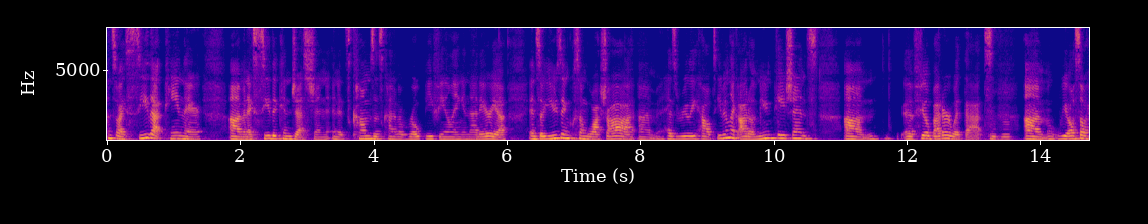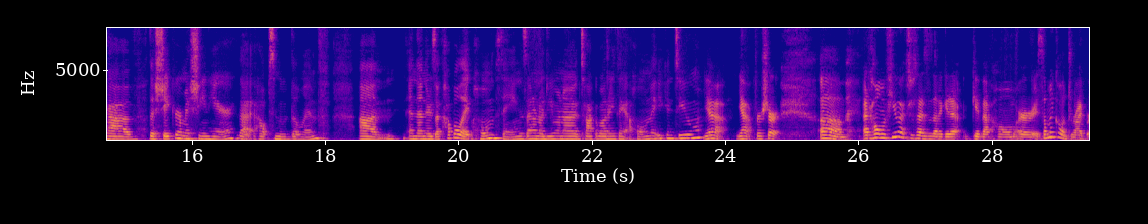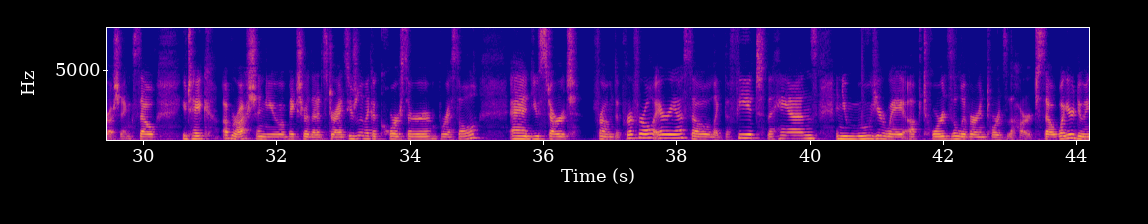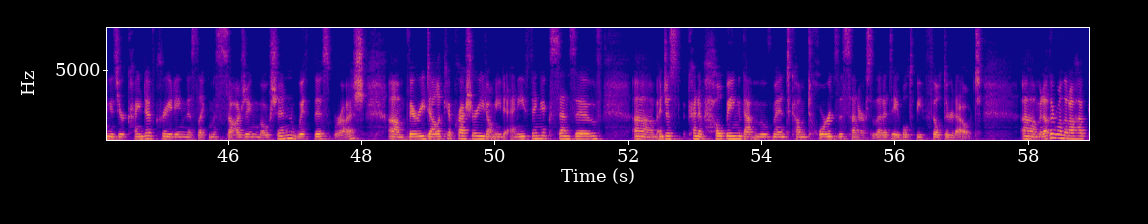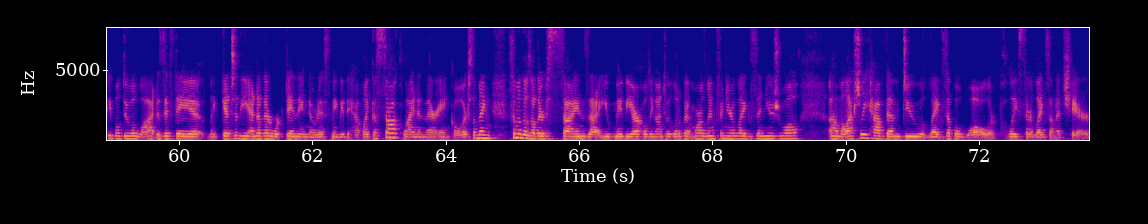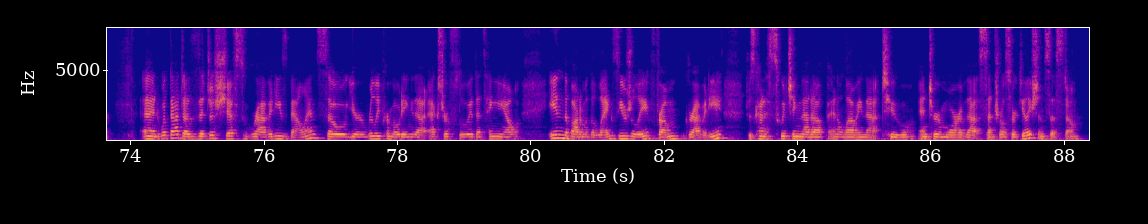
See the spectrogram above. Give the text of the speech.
And so I see that pain there, um, and I see the congestion, and it comes as kind of a ropey feeling in that area. And so using some gua sha um, has really helped. Even like autoimmune patients um, uh, feel better with that. Um, we also have the shaker machine here that helps move the lymph. Um, and then there's a couple like home things. I don't know. Do you want to talk about anything at home that you can do? Yeah, yeah, for sure. Um, at home, a few exercises that I get at, give at home are something called dry brushing. So you take a brush and you make sure that it's dry. It's usually like a coarser bristle, and you start from the peripheral area, so like the feet, the hands, and you move your way up towards the liver and towards the heart. So what you're doing is you're kind of creating this like massaging motion with this brush. Um, very delicate pressure. You don't need anything extensive, um, and just kind of helping that movement come towards the center so that it's able to be filtered out. Um, another one that I'll have people do a lot is if they like get to the end of their workday and they notice maybe they have like a sock line in their ankle or something, some of those other signs that you maybe are holding onto a little bit more lymph in your legs than usual. Um, I'll actually have them do legs up a wall or place their legs on a chair. And what that does is it just shifts gravity's balance. So you're really promoting that extra fluid that's hanging out in the bottom of the legs, usually from gravity, just kind of switching that up and allowing that to enter more of that central circulation system.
